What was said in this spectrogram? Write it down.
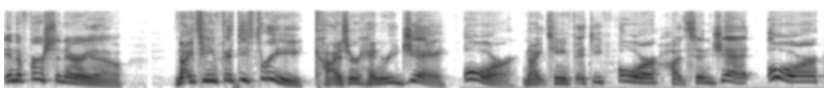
In the first scenario, 1953, Kaiser Henry J, or 1954, Hudson Jet, or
